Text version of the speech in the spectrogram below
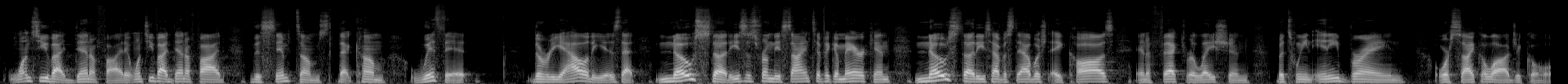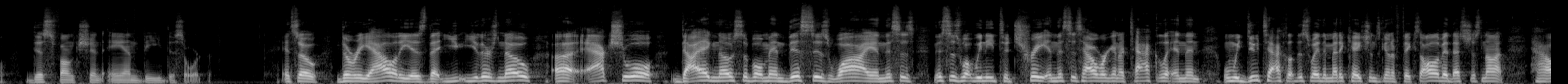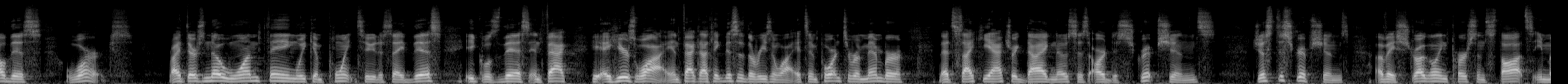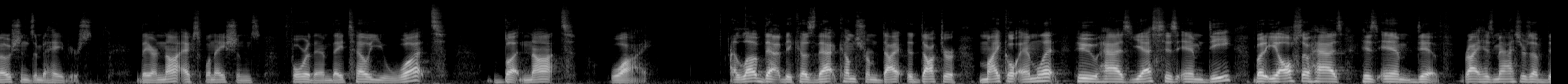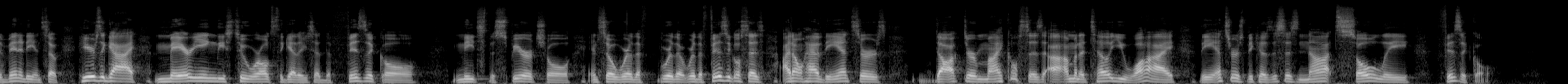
once you've identified it, once you've identified the symptoms that come with it, the reality is that no studies, this is from the Scientific American, no studies have established a cause and effect relation between any brain or psychological dysfunction and the disorder. And so the reality is that you, you, there's no uh, actual diagnosable, man, this is why, and this is, this is what we need to treat, and this is how we're going to tackle it. And then when we do tackle it this way, the medication is going to fix all of it. That's just not how this works, right? There's no one thing we can point to to say this equals this. In fact, here's why. In fact, I think this is the reason why. It's important to remember that psychiatric diagnoses are descriptions, just descriptions, of a struggling person's thoughts, emotions, and behaviors. They are not explanations for them. They tell you what, but not why. I love that because that comes from Dr. Michael Emlet, who has, yes, his MD, but he also has his MDiv, right? His Masters of Divinity. And so here's a guy marrying these two worlds together. He said the physical meets the spiritual. And so where the, where the, where the physical says, I don't have the answers, Dr. Michael says, I'm going to tell you why. The answer is because this is not solely physical.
